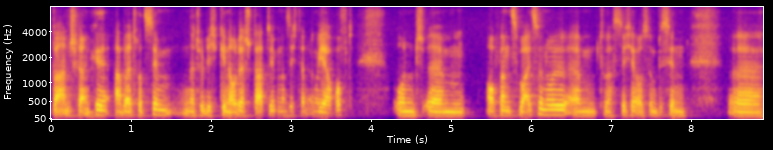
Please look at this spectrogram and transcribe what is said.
Bahnschranke. Aber trotzdem natürlich genau der Start, den man sich dann irgendwie erhofft. Und ähm, auch beim 2 zu 0, ähm, du hast dich ja auch so ein bisschen äh, äh,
